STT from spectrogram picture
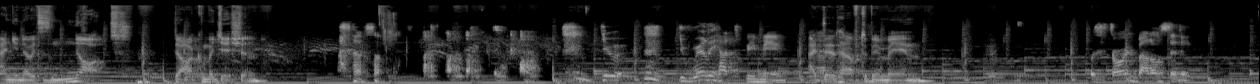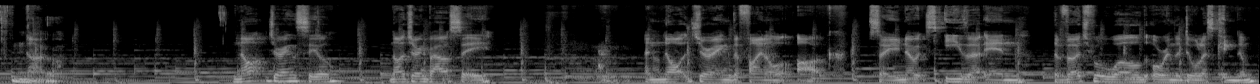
and you know it is not Dark Magician. you you really had to be mean. I did have to be mean. Was it during Battle City? No. Not during the seal, not during Battle City, and not during the final arc. So you know it's either in the virtual world or in the Duelist Kingdom.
